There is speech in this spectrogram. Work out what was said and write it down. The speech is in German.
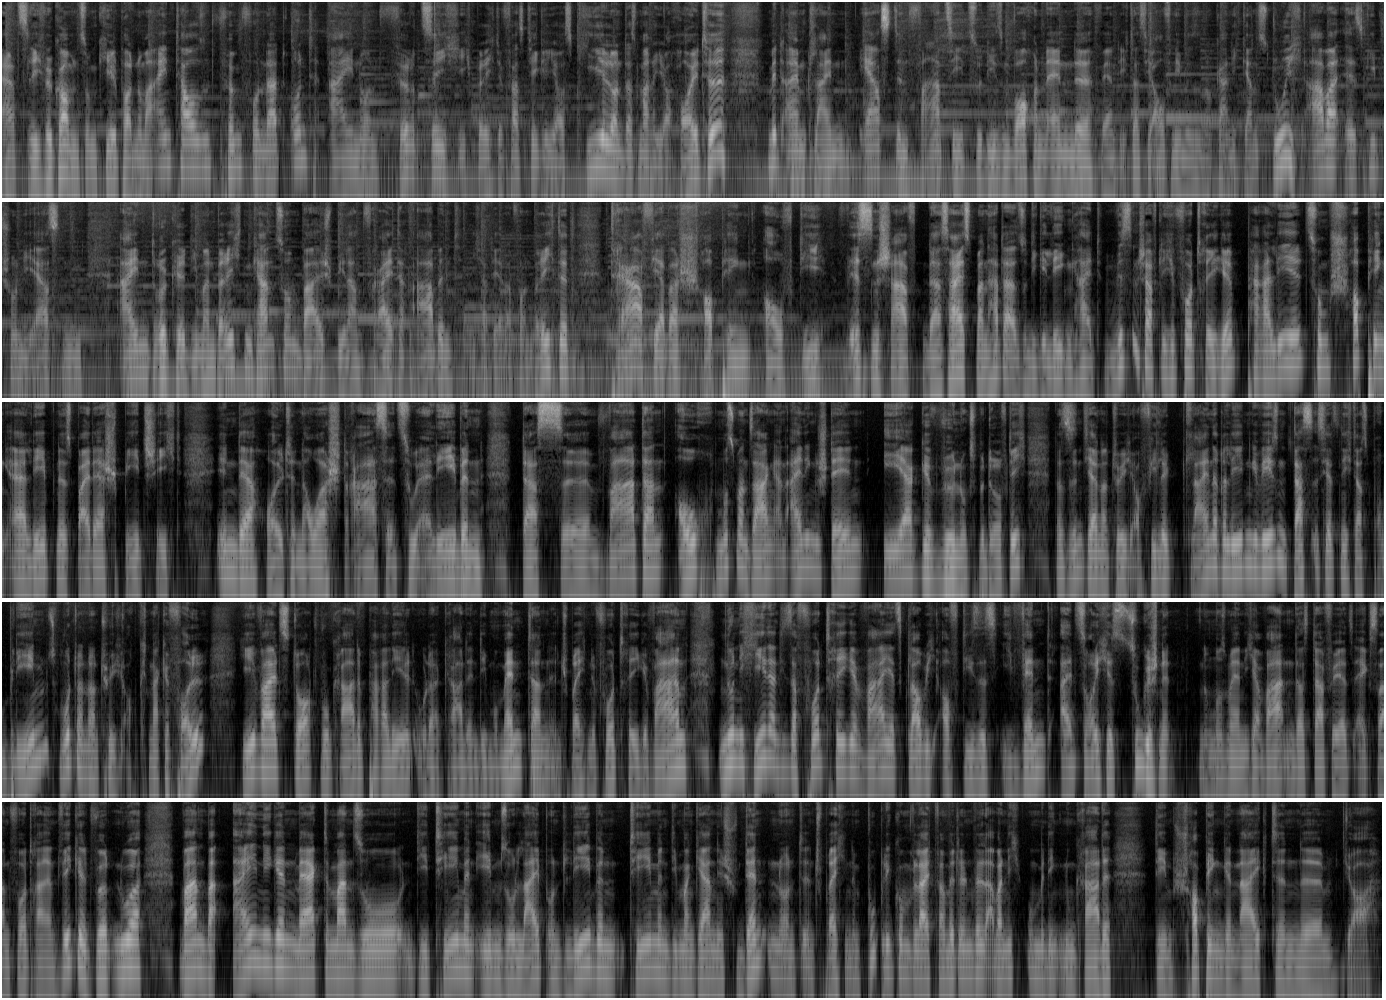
Herzlich willkommen zum Kielpot Nummer 1541. Ich berichte fast täglich aus Kiel und das mache ich auch heute mit einem kleinen ersten Fazit zu diesem Wochenende. Während ich das hier aufnehme, sind noch gar nicht ganz durch, aber es gibt schon die ersten Eindrücke, die man berichten kann. Zum Beispiel am Freitagabend, ich hatte ja davon berichtet, traf ja das Shopping auf die Wissenschaft. Das heißt, man hatte also die Gelegenheit, wissenschaftliche Vorträge parallel zum Shopping-Erlebnis bei der Spätschicht in der Holtenauer Straße zu erleben. Das äh, war dann auch, muss man sagen, an einigen Stellen eher gewöhnungsbedürftig. Das sind ja natürlich auch viele kleinere Läden gewesen. Das ist jetzt nicht das Problem. Es wurde dann natürlich auch knackevoll. Jeweils dort, wo gerade parallel oder gerade in dem Moment dann entsprechende Vorträge waren. Nur nicht jeder dieser Vorträge war jetzt, glaube ich, auf dieses Event als solches zugeschnitten. Nun muss man ja nicht erwarten, dass dafür jetzt extra ein Vortrag entwickelt wird. Nur waren bei einigen, merkte man so, die Themen eben so Leib- und Leben-Themen, die man gerne den Studenten und entsprechendem Publikum vielleicht vermitteln will, aber nicht unbedingt nun gerade dem Shopping geneigten, äh, ja,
